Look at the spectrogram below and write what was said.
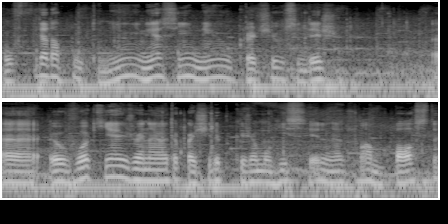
o filho da puta, nem, nem assim, nem o criativo se deixa. Uh, eu vou aqui joinar em outra partida porque já morri cedo, né? sou uma bosta.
